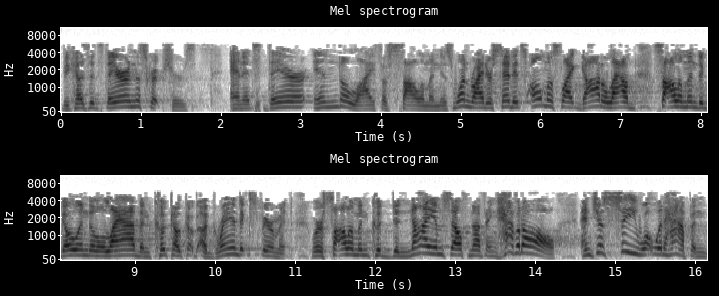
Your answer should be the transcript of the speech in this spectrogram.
because it's there in the scriptures and it's there in the life of Solomon. As one writer said, it's almost like God allowed Solomon to go into the lab and cook a, a, grand experiment where Solomon could deny himself nothing, have it all, and just see what would happen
